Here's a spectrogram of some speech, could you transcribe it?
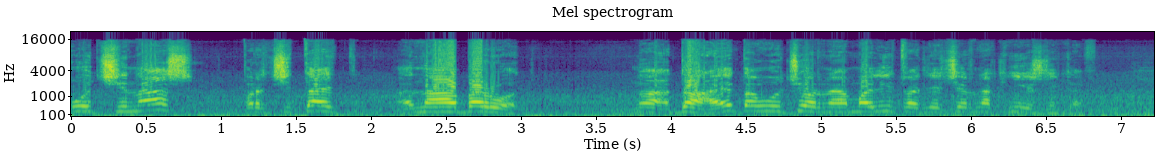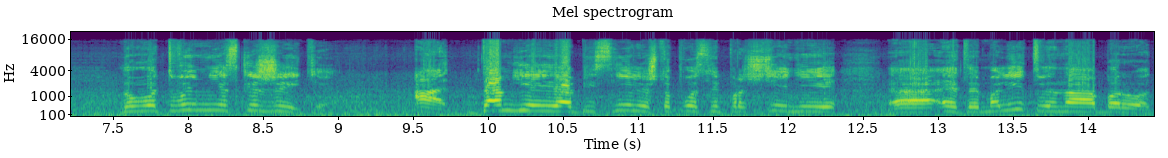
«Отче наш» прочитать наоборот. Ну, да, это вот черная молитва для чернокнижников. Но вот вы мне скажите, а, там ей объяснили, что после прочтения э, этой молитвы наоборот,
